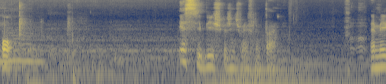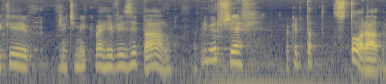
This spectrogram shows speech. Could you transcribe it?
Bom, esse bicho que a gente vai enfrentar é meio que a gente meio que vai revisitá-lo. É o primeiro chefe, só que ele tá estourado.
